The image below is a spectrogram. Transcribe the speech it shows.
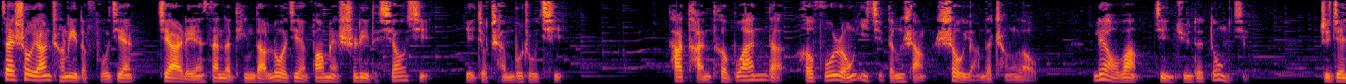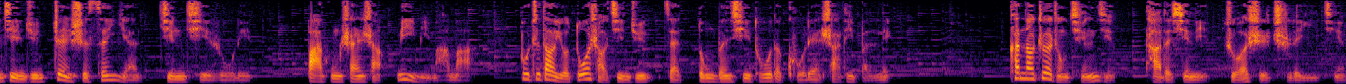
在寿阳城里的苻坚 接二连三的听到洛涧方面失利的消息，也就沉不住气。他忐忑不安的和芙蓉一起登上寿阳的城楼，瞭望晋军的动静。只见晋军阵势森严，旌旗如林，八公山上密密麻麻，不知道有多少晋军在东奔西突的苦练杀敌本领。看到这种情景，他的心里着实吃了一惊，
